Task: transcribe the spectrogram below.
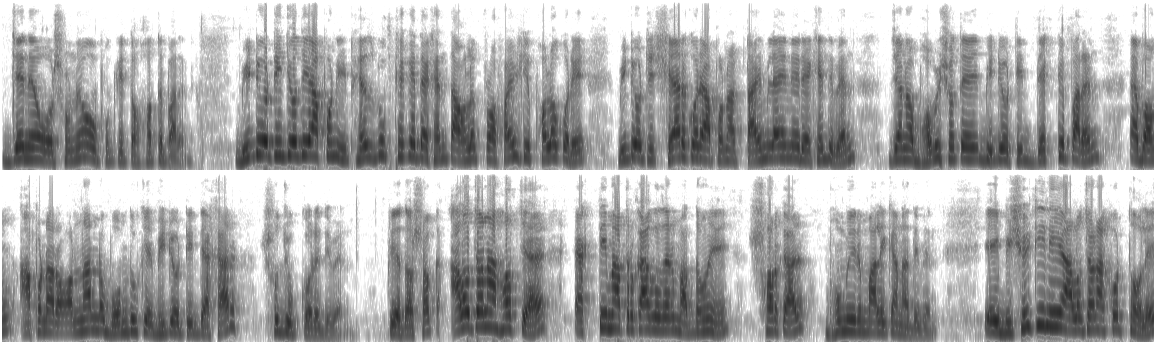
জেনে ও শুনে উপকৃত হতে পারেন। ভিডিওটি যদি আপনি ফেসবুক থেকে দেখেন, তাহলে প্রোফাইলটি ফলো করে ভিডিওটি শেয়ার করে আপনার টাইমলাইনে রেখে দিবেন, যেন ভবিষ্যতে ভিডিওটি দেখতে পারেন এবং আপনার অন্যান্য বন্ধুকে ভিডিওটি দেখার সুযোগ করে দিবেন। প্রিয় দর্শক, আলোচনা হচ্ছে একটি মাত্র কাগজের মাধ্যমে সরকার ভূমির মালিকানা দেবেন। এই বিষয়টি নিয়ে আলোচনা করতে হলে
